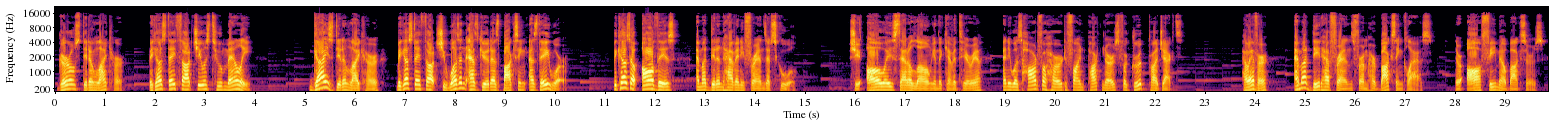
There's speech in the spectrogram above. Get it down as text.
Girls didn't like her because they thought she was too manly. Guys didn't like her because they thought she wasn't as good as boxing as they were. Because of all this, Emma didn't have any friends at school. She always sat alone in the cafeteria, and it was hard for her to find partners for group projects. However, Emma did have friends from her boxing class. They're all female boxers.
